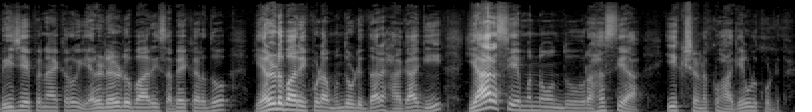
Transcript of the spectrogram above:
ಬಿ ಜೆ ಪಿ ನಾಯಕರು ಎರಡೆರಡು ಬಾರಿ ಸಭೆ ಕರೆದು ಎರಡು ಬಾರಿ ಕೂಡ ಮುಂದೂಡಿದ್ದಾರೆ. ಹಾಗಾಗಿ ಯಾರ ಸಿ ಎಂ ಅನ್ನೋ ಒಂದು ರಹಸ್ಯ ಈ ಕ್ಷಣಕ್ಕೂ ಹಾಗೆ ಉಳ್ಕೊಂಡಿದೆ.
